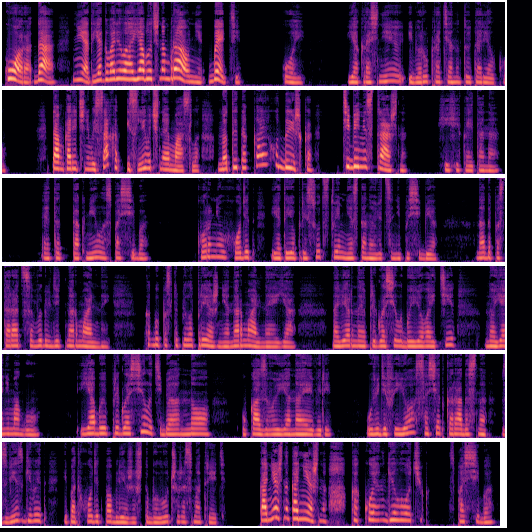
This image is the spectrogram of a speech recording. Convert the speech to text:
«Кора, да. Нет, я говорила о яблочном брауни, Бетти». «Ой». Я краснею и беру протянутую тарелку. Там коричневый сахар и сливочное масло. Но ты такая худышка, тебе не страшно!» — хихикает она. «Это так мило, спасибо». Корни уходит, и от ее присутствия мне становится не по себе. Надо постараться выглядеть нормальной. Как бы поступила прежняя, нормальная я. Наверное, пригласила бы ее войти, но я не могу. Я бы пригласила тебя, но... Указываю я на Эвери — Увидев ее, соседка радостно взвизгивает и подходит поближе, чтобы лучше рассмотреть. «Конечно, конечно! Какой ангелочек!» «Спасибо!»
